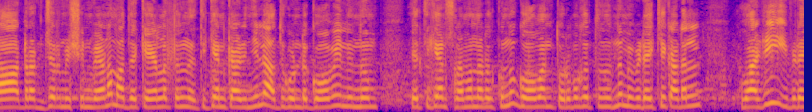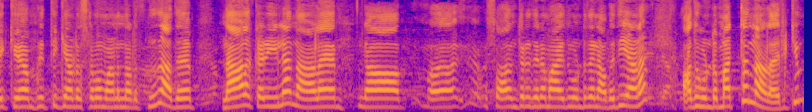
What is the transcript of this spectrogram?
ആ ഡ്രഡ്ജർ മെഷീൻ വേണം. അത് കേരളത്തിൽ നിന്ന് എത്തിക്കാൻ കഴിഞ്ഞില്ല. അതുകൊണ്ട് ഗോവയിൽ നിന്നും എത്തിക്കാൻ ശ്രമം നടക്കുന്നു. ഗോവൻ തുറമുഖത്തു നിന്നും ഇവിടേക്ക് കടൽ വഴി ഇവിടേക്ക് എത്തിക്കാനുള്ള ശ്രമമാണ് നടത്തുന്നത്. അത് നാളെ കഴിയില്ല. നാളെ ആ, ആ, സ്വാതന്ത്ര്യ ദിനമായതുകൊണ്ട് തന്നെ അവധിയാണ്. അതുകൊണ്ട് മറ്റന്നാളായിരിക്കും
